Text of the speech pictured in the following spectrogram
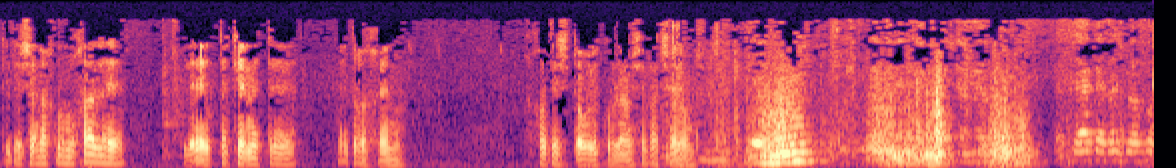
כדי שאנחנו נוכל לתקן את, את דרכנו. חודש טוב לכולם, שבת שלום. הקדוש ברוך הוא,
